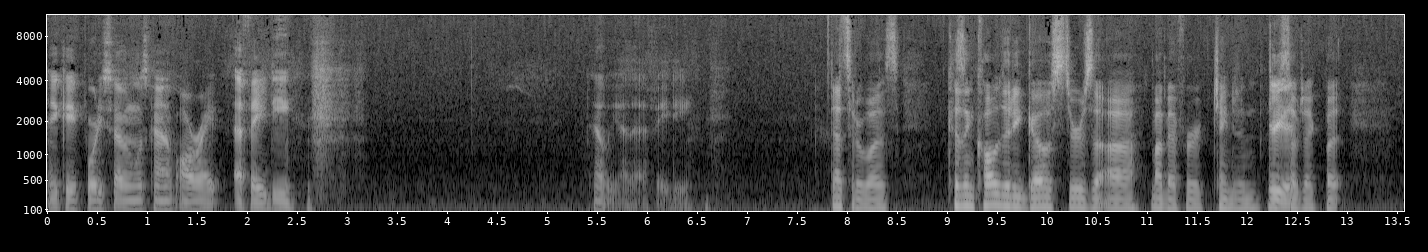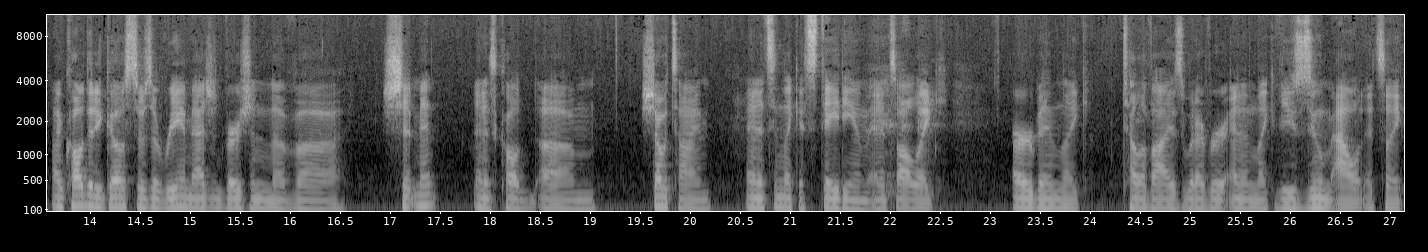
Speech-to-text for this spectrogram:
AK47 was kind of alright. FAD. Hell yeah, the FAD. That's what it was. Because in Call of Duty Ghosts, there's a. Uh, my bad for changing the good. subject, but on Call of Duty Ghosts, there's a reimagined version of uh, Shipment, and it's called um, Showtime, and it's in like a stadium, and it's all like urban, like televised, whatever. And then like if you zoom out, it's like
